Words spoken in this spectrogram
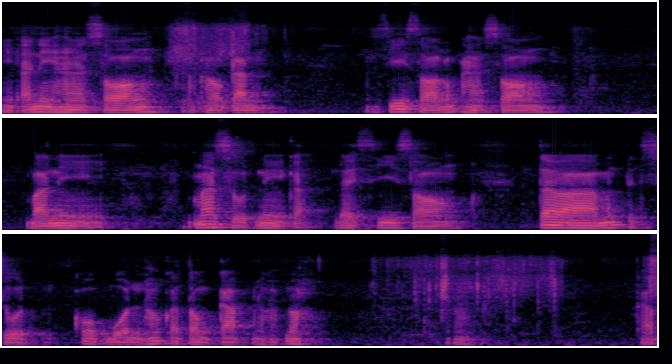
นี่อันนี้หาสองเข้ากันสี่สองกับหาสองบานนี้มาสูตรนี่ก็ได้สี่สองแต่ว่ามันเป็นสูตรโคบบนเขาก็ต้องกลับนะครับเนาะครับ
